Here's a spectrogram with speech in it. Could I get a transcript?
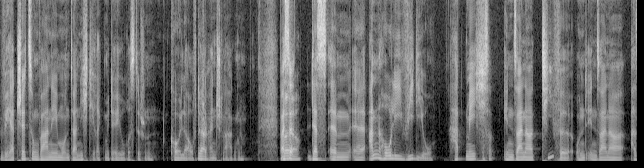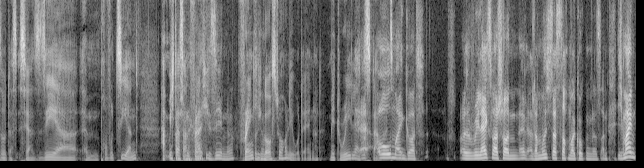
Wertschätzung wahrnehme und da nicht direkt mit der juristischen Keule auf dich einschlagen. Ne? Weißt du, das ähm, äh, Unholy Video hat mich in seiner Tiefe und in seiner, also das ist ja sehr ähm, provozierend, hat mich das an Frankie, gesehen, ne? Frankie Also- Goes to Hollywood erinnert. Mit Relax Äh, damals. oh mein Gott. Also Relax war schon, äh, da muss ich das doch mal gucken. Das an. Ich meine,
